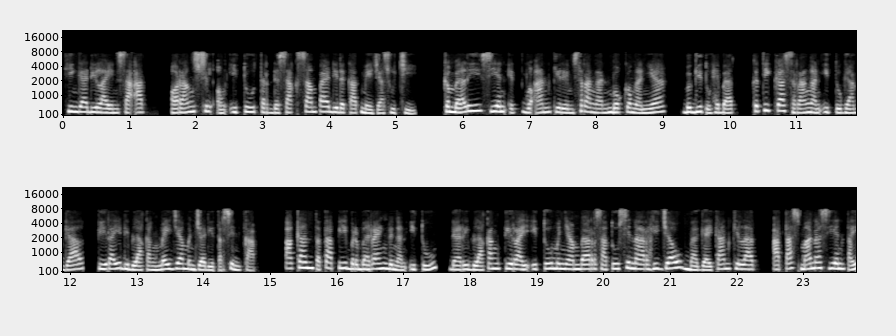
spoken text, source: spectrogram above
hingga di lain saat, orang Siong itu terdesak sampai di dekat meja suci. Kembali Sien It Goan kirim serangan bokongannya, begitu hebat, ketika serangan itu gagal, tirai di belakang meja menjadi tersingkap. Akan tetapi berbareng dengan itu, dari belakang tirai itu menyambar satu sinar hijau bagaikan kilat, atas mana Sien Tai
